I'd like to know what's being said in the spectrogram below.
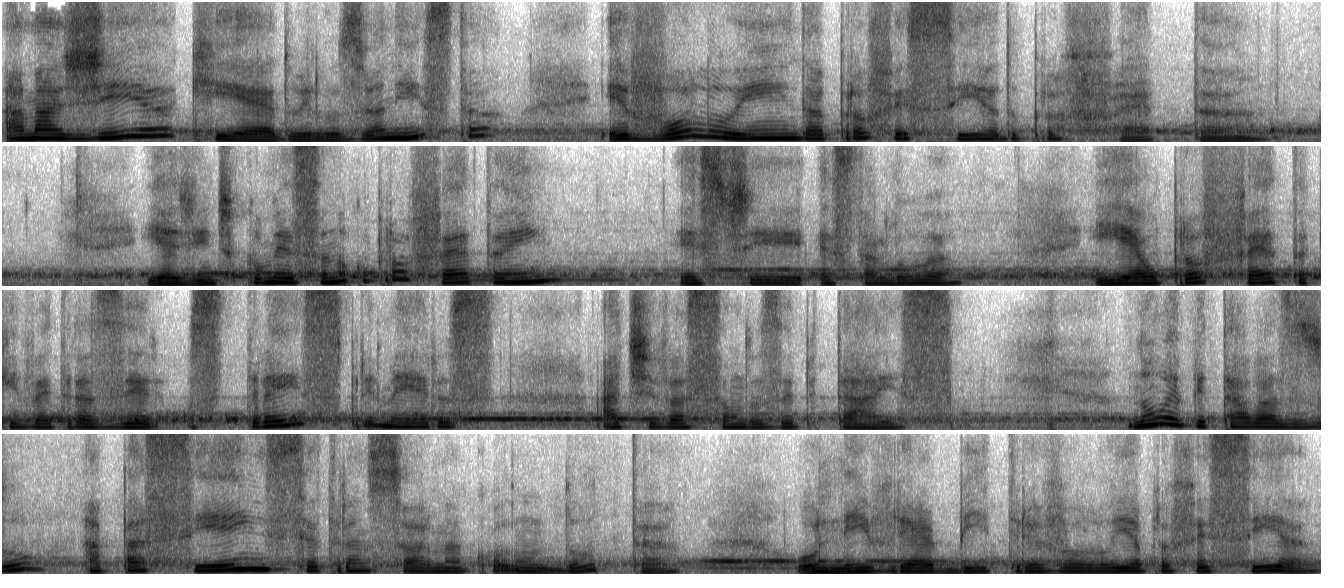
A magia, que é do ilusionista, evoluindo a profecia do profeta. E a gente começando com o profeta, hein? Este, esta lua e é o profeta que vai trazer os três primeiros ativação dos epitais. No epital azul, a paciência transforma a conduta, o livre-arbítrio evolui a profecia.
